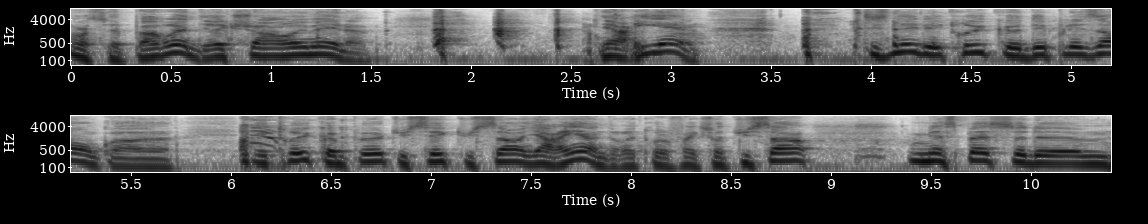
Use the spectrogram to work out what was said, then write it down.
Non, c'est pas vrai, on dirait que je suis enrhumé, là. Il y a rien. Si ce n'est des trucs euh, déplaisants, quoi. Des trucs un peu, tu sais que tu sens, il y a rien de rétro-olfaction. Tu sens une espèce de,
